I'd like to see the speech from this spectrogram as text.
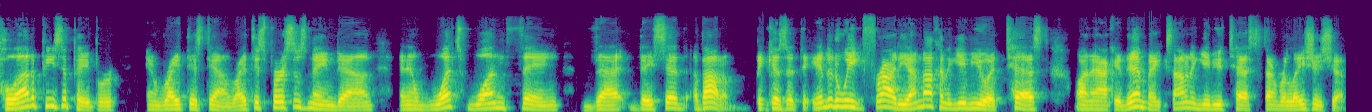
pull out a piece of paper and write this down. Write this person's name down, and then what's one thing that they said about them? Because at the end of the week, Friday, I'm not going to give you a test on academics. I'm going to give you tests on relationship.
